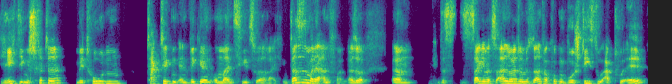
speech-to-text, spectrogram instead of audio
die richtigen Schritte, Methoden, Taktiken entwickeln, um mein Ziel zu erreichen. Das ist immer der Anfang. Also ähm, das, das sage ich immer zu allen Leuten, wir müssen einfach gucken, wo stehst du aktuell,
